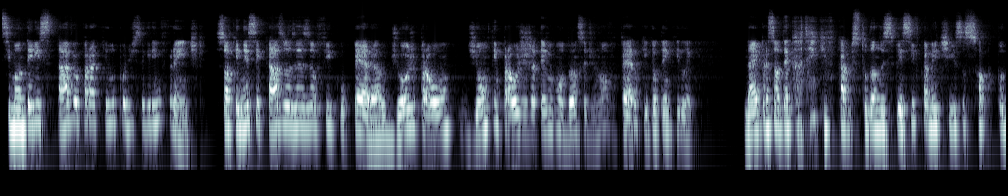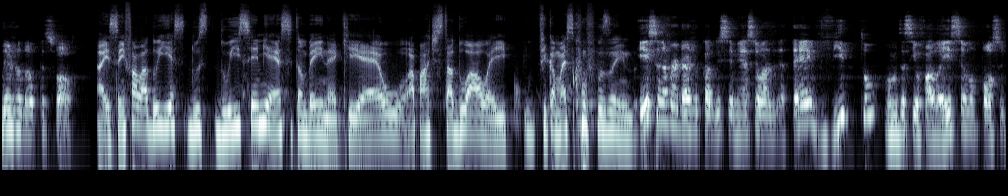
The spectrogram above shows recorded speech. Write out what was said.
se manter estável para aquilo poder seguir em frente. Só que nesse caso, às vezes eu fico, pera, de hoje para on de ontem para hoje já teve mudança de novo? Pera, o que, que eu tenho que ler? Dá a impressão até que eu tenho que ficar estudando especificamente isso só para poder ajudar o pessoal. Ah, e sem falar do, IS, do, do ICMS também, né? Que é o, a parte estadual, aí fica mais confuso ainda. Esse, na verdade, o caso do ICMS, eu até evito, vamos dizer assim, eu falo, esse eu não posso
